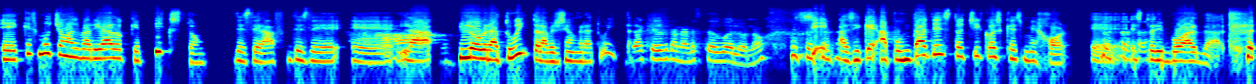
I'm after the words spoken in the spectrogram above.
que es mucho más variado que Pixton desde, la, desde eh, la, ah. lo gratuito, la versión gratuita. Ya quieres ganar este duelo, ¿no? Sí, así que apuntad esto, chicos, que es mejor. Eh, storyboard that.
